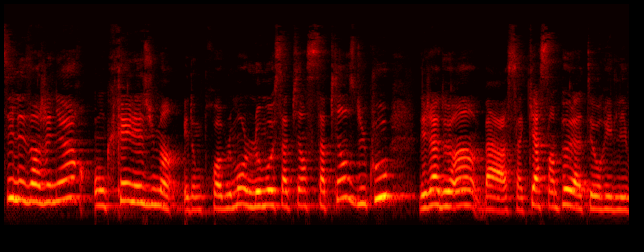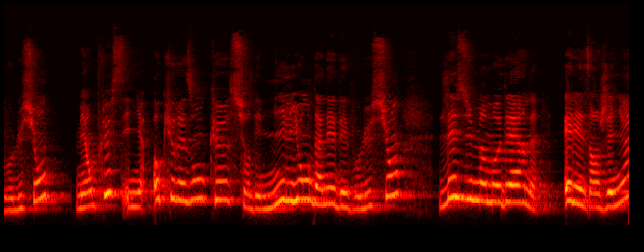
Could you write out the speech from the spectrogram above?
Si les ingénieurs ont créé les humains, et donc probablement l'Homo sapiens sapiens du coup, déjà de 1, bah, ça casse un peu la théorie de l'évolution, mais en plus, il n'y a aucune raison que sur des millions d'années d'évolution, les humains modernes et les ingénieurs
